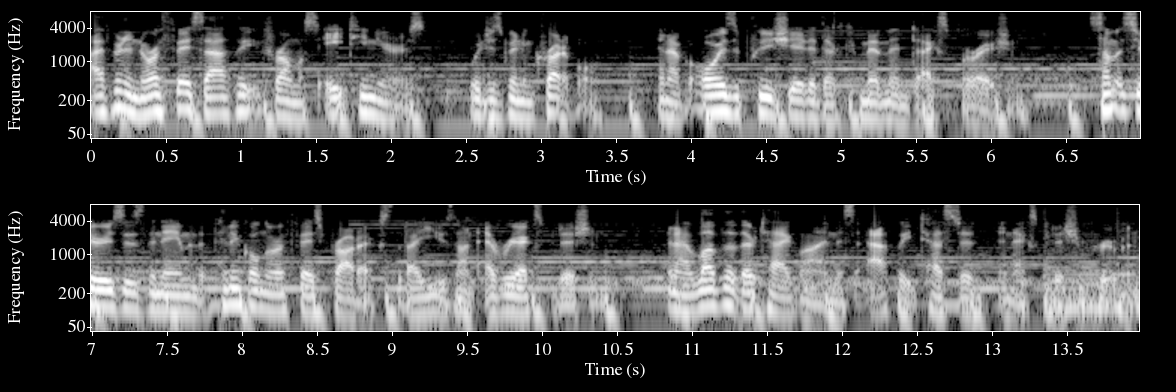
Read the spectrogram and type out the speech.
I've been a North Face athlete for almost 18 years, which has been incredible, and I've always appreciated their commitment to exploration. Summit Series is the name of the pinnacle North Face products that I use on every expedition, and I love that their tagline is athlete tested and expedition proven.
